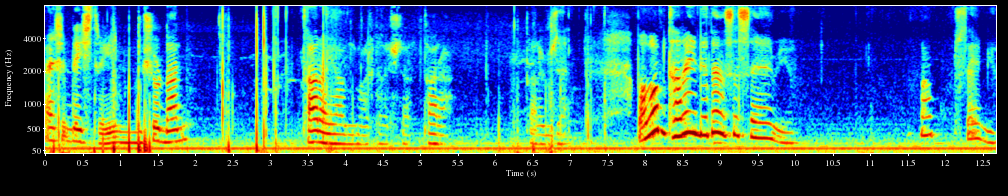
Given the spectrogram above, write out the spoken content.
Ben şimdi değiştireyim. Şuradan Tara'yı alayım arkadaşlar. Tara. Tara güzel. Babam Tara'yı nedense sevmiyor. Babam sevmiyor.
